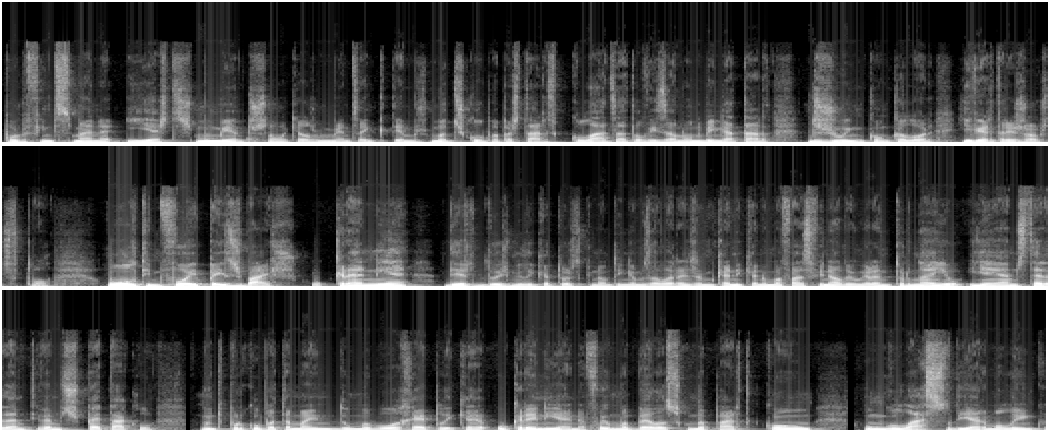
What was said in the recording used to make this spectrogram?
por fim de semana e estes momentos são aqueles momentos em que temos uma desculpa para estar colados à televisão num domingo à tarde de junho com calor e ver três jogos de futebol. O último foi Países Baixos, Ucrânia, desde 2014 que não tínhamos a laranja mecânica numa fase final de um grande torneio e em Amsterdã tivemos espetáculo, muito por culpa também de uma boa réplica ucraniana. Foi uma bela segunda parte com um golaço de Armolenko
